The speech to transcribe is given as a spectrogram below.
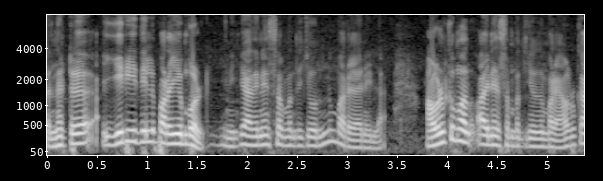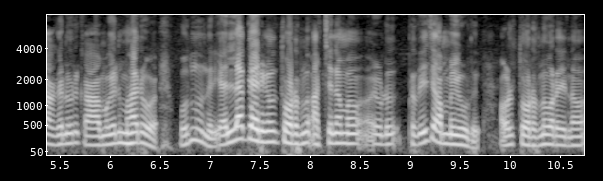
എന്നിട്ട് ഈ രീതിയിൽ പറയുമ്പോൾ എനിക്ക് അതിനെ സംബന്ധിച്ച് ഒന്നും പറയാനില്ല. അവൾക്കും അതിനെ സംബന്ധിച്ചൊന്നും പറയാം. അവൾക്ക് അങ്ങനെ ഒരു കാമകന്മാരോ ഒന്നുമില്ല. എല്ലാ കാര്യങ്ങളും തുറന്ന് അച്ഛനമ്മയോട് പ്രത്യേകിച്ച് അമ്മയോട് അവൾ തുറന്നു പറയുന്ന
